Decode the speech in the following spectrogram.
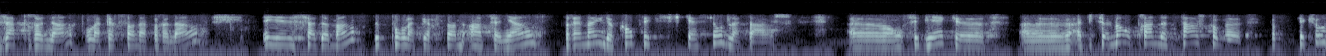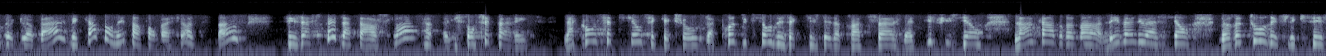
les apprenants, pour la personne apprenante, et ça demande pour la personne enseignante vraiment une complexification de la tâche. Euh, on sait bien que euh, habituellement on prend notre tâche comme, comme, quelque chose de global, mais quand on est en formation à distance, ces aspects de la tâche-là, ils sont séparés. La conception, c'est quelque chose. La production des activités d'apprentissage, la diffusion, l'encadrement, l'évaluation, le retour réflexif,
